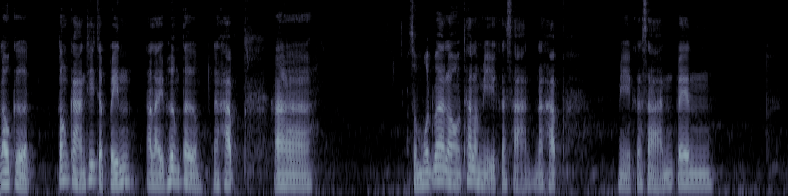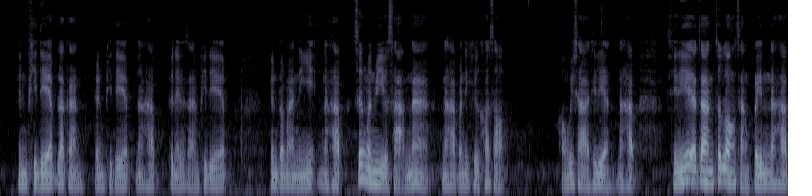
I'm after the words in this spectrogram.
เราเกิดต้องการที่จะปริ้นอะไรเพิ่มเติมนะครับ สมมุติว่าเราถ้าเรามีเอกสารนะครับ มีเอกสารเป็นเป็น PDF แล้วกัน เป็น PDF นะครับ เป็นเอกสาร PDF เป็นประมาณนี้นะครับ ซึ่งมันมีอยู่ 3 หน้านะครับ อันนี้คือข้อสอบของวิชาที่เรียนนะครับ ทีนี้อาจารย์ทดลองสั่งปริ้นนะครับ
